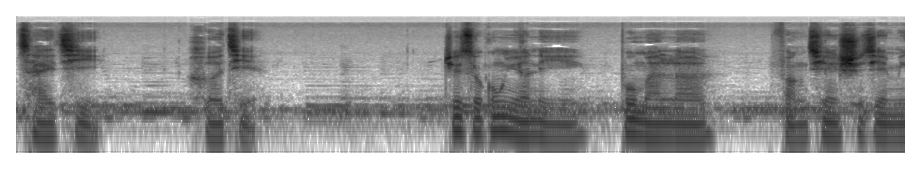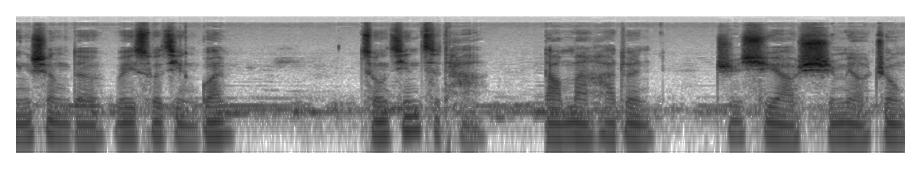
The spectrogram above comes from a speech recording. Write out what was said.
猜忌、和解。这座公园里布满了仿建世界名胜的微缩景观，从金字塔到曼哈顿只需要十秒钟。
